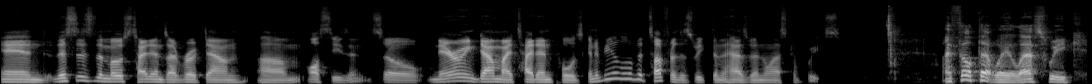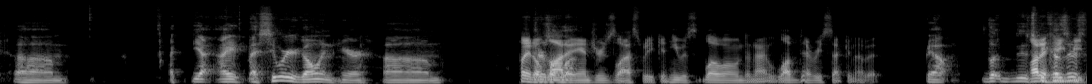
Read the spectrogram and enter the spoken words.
And this is the most tight ends I've wrote down um, all season. So narrowing down my tight end pool is going to be a little bit tougher this week than it has been the last couple weeks. I felt that way last week. Um, I, yeah, I, I see where you're going here. Um, Played a lot, a lot, of Andrews last week, and he was low owned, and I loved every second of it. Yeah, it's because there's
